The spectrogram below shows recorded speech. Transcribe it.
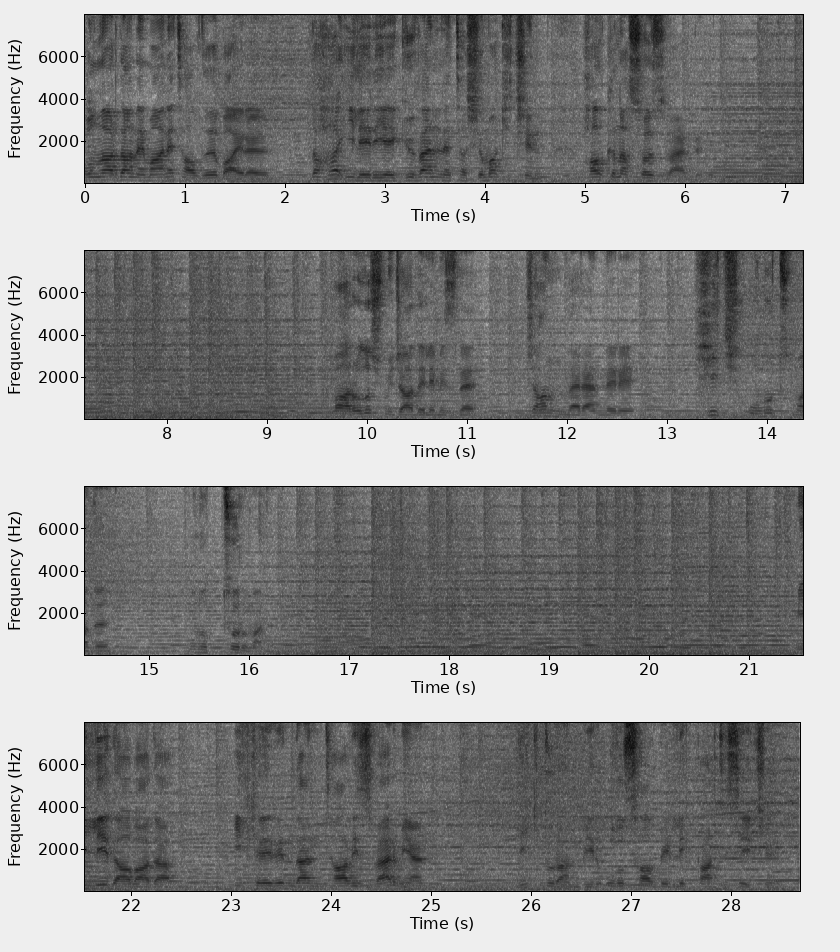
Onlardan emanet aldığı bayrağı daha ileriye güvenle taşımak için halkına söz verdi. Varoluş mücadelemizde can verenleri hiç unutmadı, unutturmadı. Milli davada ilkelerinden taviz vermeyen, dik duran bir Ulusal Birlik Partisi için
